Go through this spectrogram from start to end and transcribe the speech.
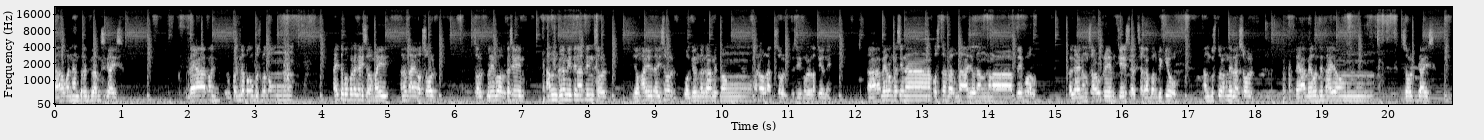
ah, 100 grams guys. Kaya pag pag napaubos mo tong ay ito pa pala guys, oh, may ano tayo, salt. Salt flavor kasi ang gamitin nating salt, yung iodized salt. Huwag yung gagamit ng ano, rock salt kasi malalaki yun eh. Ah, meron kasi na customer na ayaw ng mga flavor. Kagaya ng sour cream, cheese at saka barbecue. Ang gusto lang nila salt. Kaya meron din tayong salt guys.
